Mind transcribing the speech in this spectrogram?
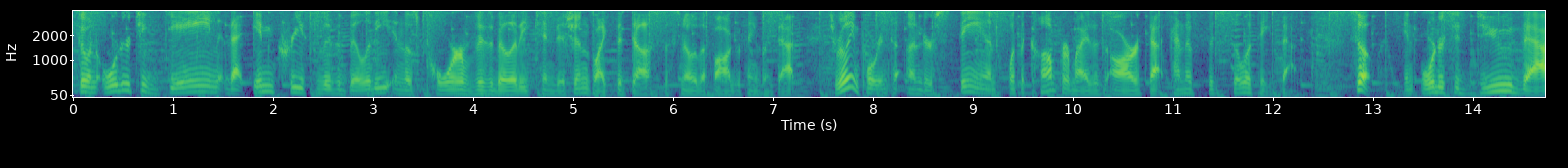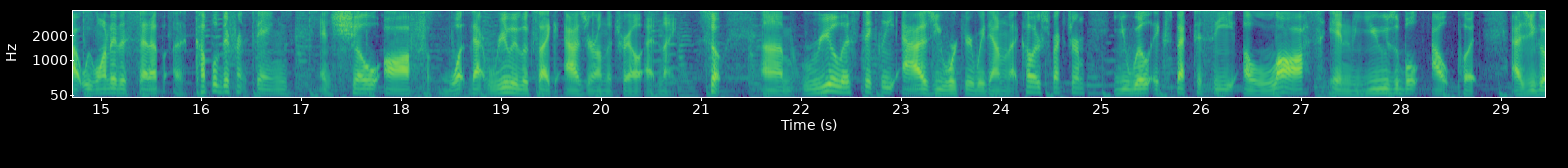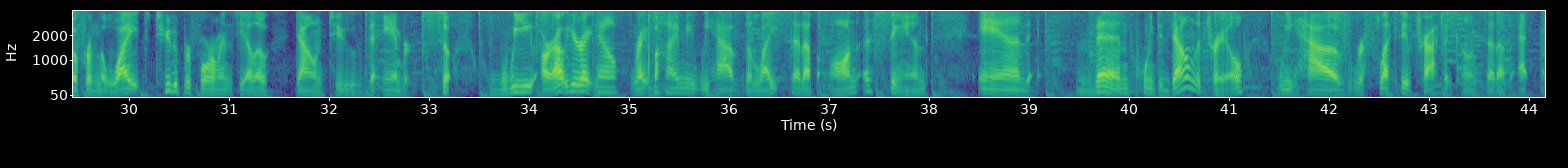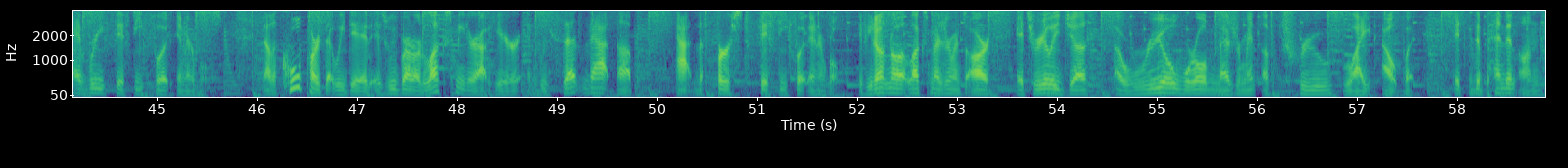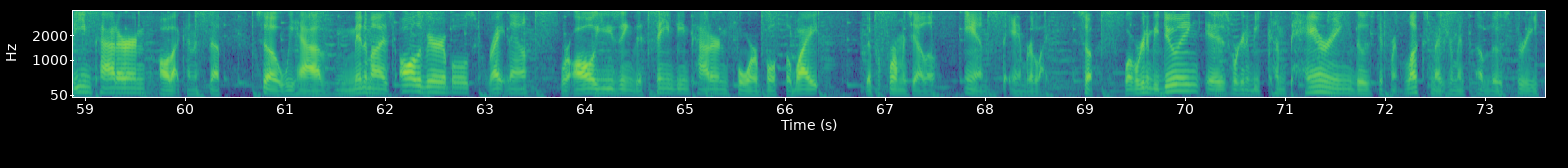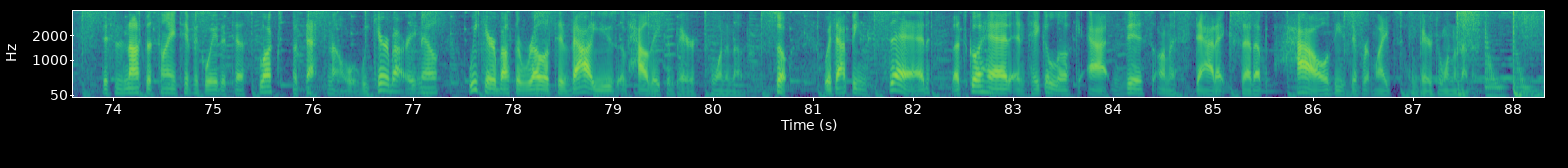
So in order to gain that increased visibility in those poor visibility conditions like the dust, the snow, the fog, the things like that, it's really important to understand what the compromises are that kind of facilitate that. So in order to do that, we wanted to set up a couple different things and show off what that really looks like as you're on the trail at night. So um, realistically, as you work your way down on that color spectrum, you will expect to see a loss in usable output as you go from the white to the performance yellow down to the amber. So we are out here right now, right behind me, we have the light set up on a stand and then pointed down the trail, we have reflective traffic cones set up at every 50 foot intervals. Now the cool part that we did is we brought our lux meter out here and we set that up at the first 50 foot interval. If you don't know what lux measurements are, it's really just a real world measurement of true light output. It's dependent on beam pattern, all that kind of stuff. So we have minimized all the variables right now. We're all using the same beam pattern for both the white, the performance yellow, and the amber light. So what we're gonna be doing is we're gonna be comparing those different lux measurements of those three. This is not the scientific way to test lux, but that's not what we care about right now. We care about the relative values of how they compare to one another. So with that being said, let's go ahead and take a look at this on a static setup, how these different lights compare to one another.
